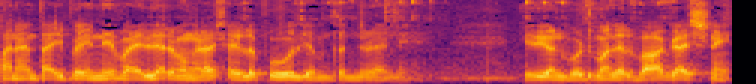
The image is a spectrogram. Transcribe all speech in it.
పని అంతా అయిపోయింది. బయలుదేరము కూడా శైలో పువ్వులు చెమ్ముతుంది చూడండి. ఇది కానీ బొడ్డు మల్లెలు బాగా వచ్చినాయి.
